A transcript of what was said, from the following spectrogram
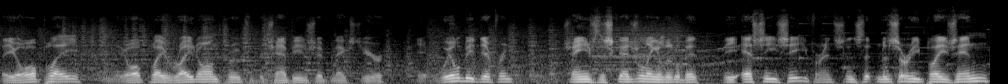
They all play, and they all play right on through to the championship next year. It will be different. Change the scheduling a little bit. The SEC, for instance, that Missouri plays in,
